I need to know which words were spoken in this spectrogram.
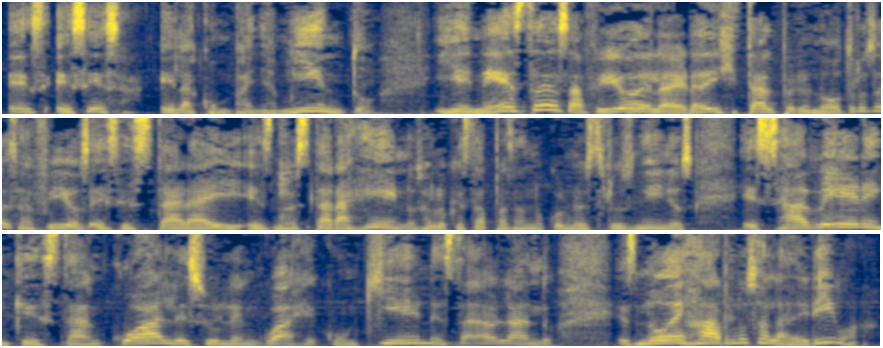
Es, es esa, el acompañamiento. Y en este desafío de la era digital, pero en otros desafíos, es estar ahí, es no estar ajenos a lo que está pasando con nuestros niños, es saber en qué están, cuál es su lenguaje, con quién están hablando, es no dejarlos a la deriva.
